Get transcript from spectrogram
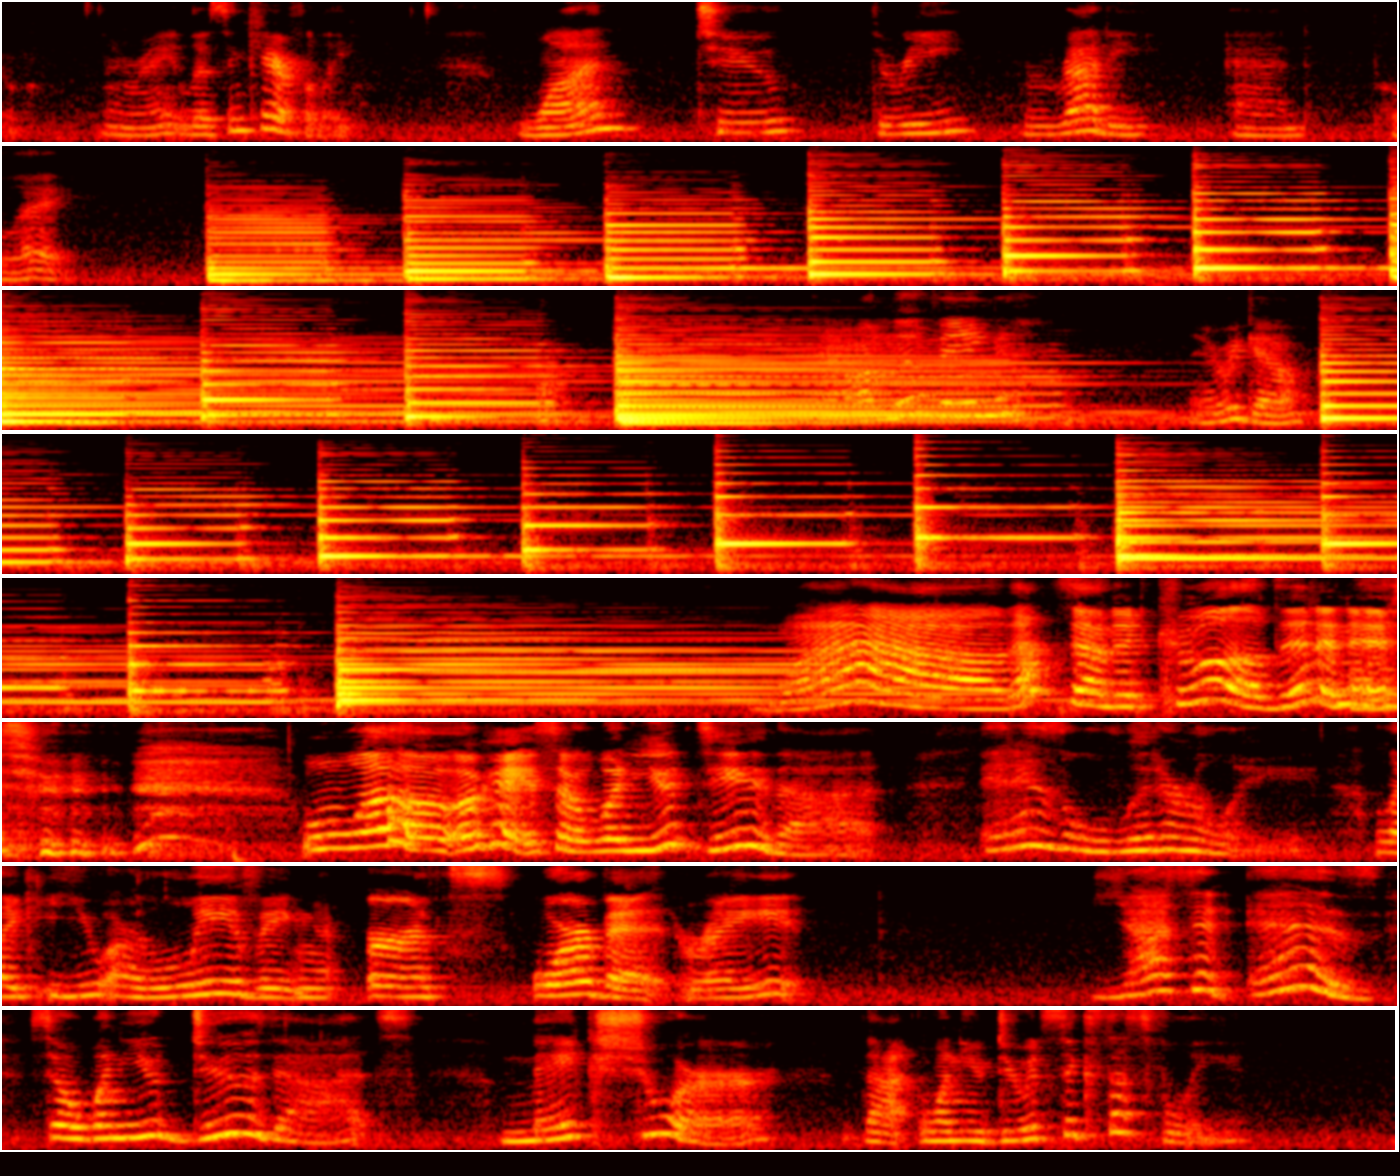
all right? Listen carefully. One, two, three, ready, and play. That, it is literally like you are leaving Earth's orbit, right? Yes, it is. So when you do that, make sure that when you do it successfully,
